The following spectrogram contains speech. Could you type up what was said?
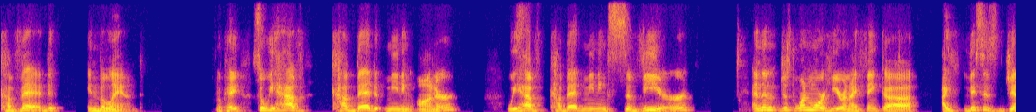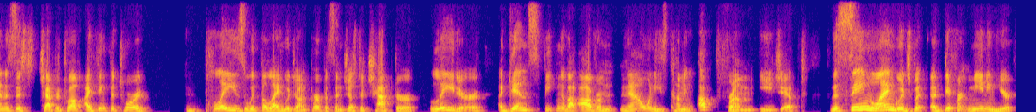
kaved, in the land. Okay, so we have kabed meaning honor, we have kaved meaning severe, and then just one more here, and I think uh, I this is Genesis chapter 12. I think the Torah plays with the language on purpose. And just a chapter later, again speaking about Avram now when he's coming up from Egypt, the same language, but a different meaning here.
